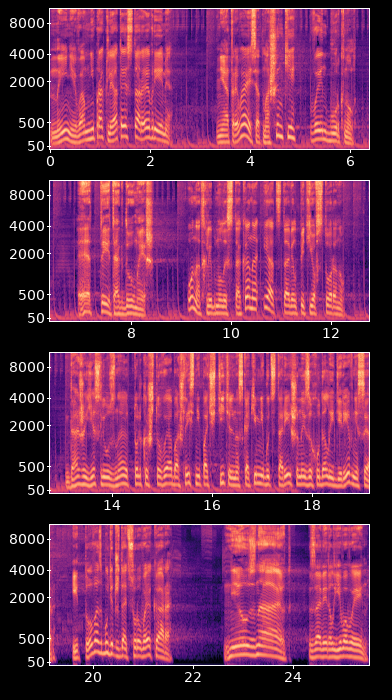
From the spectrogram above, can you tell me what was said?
Ныне вам не проклятое старое время». Не отрываясь от машинки, Вейн буркнул. «Это ты так думаешь?» Он отхлебнул из стакана и отставил питье в сторону. «Даже если узнают только, что вы обошлись непочтительно с каким-нибудь старейшиной захудалой деревни, сэр, и то вас будет ждать суровая кара». «Не узнают», – заверил его Вейн.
